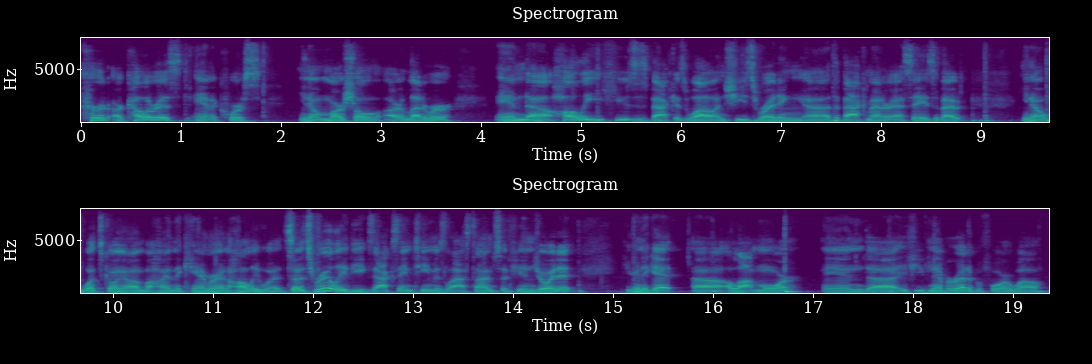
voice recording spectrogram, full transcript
Kurt, our colorist, and of course, you know Marshall, our letterer, and uh, Holly Hughes is back as well, and she's writing uh, the back matter essays about you know what's going on behind the camera in Hollywood. So it's really the exact same team as last time. So if you enjoyed it, you're going to get uh, a lot more. And uh, if you've never read it before, well,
